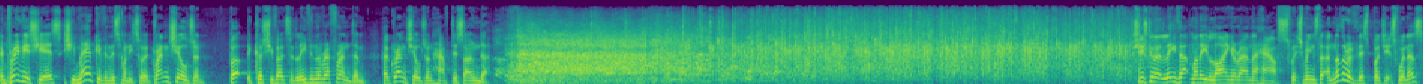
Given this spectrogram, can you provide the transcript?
In previous years, she may have given this money to her grandchildren, but because she voted leaving the referendum, her grandchildren have disowned her. She's going to leave that money lying around the house, which means that another of this budget's winners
